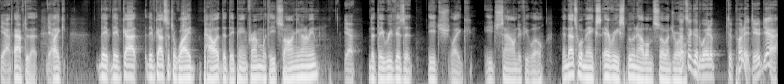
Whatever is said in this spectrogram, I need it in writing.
Yeah. After that, Yeah. like they they've got they've got such a wide palette that they paint from with each song. You know what I mean? Yeah. that they revisit each like each sound if you will and that's what makes every spoon album so enjoyable That's a good way to to put it, dude. Yeah,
